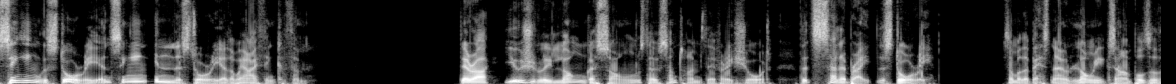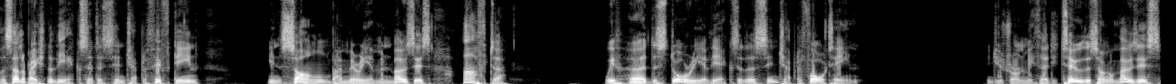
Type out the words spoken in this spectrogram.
Singing the story and singing in the story are the way I think of them. There are usually longer songs, though sometimes they're very short, that celebrate the story. Some of the best known long examples are the celebration of the Exodus in chapter 15, in song by Miriam and Moses, after we've heard the story of the Exodus in chapter 14. In Deuteronomy 32, the Song of Moses,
